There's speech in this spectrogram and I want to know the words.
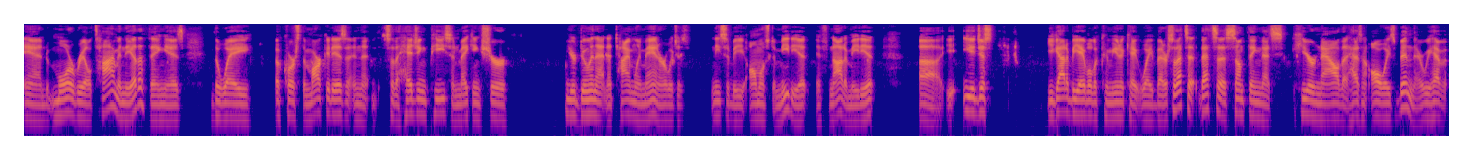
and more real time. And the other thing is the way, of course, the market is, and the, so the hedging piece and making sure you're doing that in a timely manner, which is needs to be almost immediate, if not immediate. Uh, you, you just you got to be able to communicate way better. So that's a that's a something that's here now that hasn't always been there. We haven't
